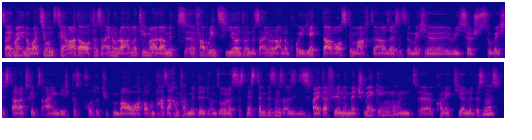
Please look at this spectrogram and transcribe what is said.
sag ich mal, Innovationstheater auch das eine oder andere Thema da mit äh, fabriziert und das eine oder andere Projekt daraus gemacht. Ja, sei es jetzt irgendwelche Research zu, welche Startups gibt es eigentlich, bis Prototypenbau, habe auch ein paar Sachen vermittelt und so. Das ist das Nestem-Business, also dieses weiterführende Matchmaking und äh, konnektierende Business.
